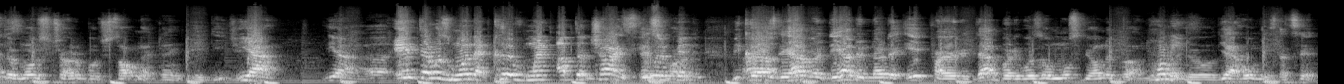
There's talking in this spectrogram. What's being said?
was was. the most chartable song, I think, ADJ. yeah, yeah. Uh, if there was one that could have went up the charts, it would have been because uh, they have a, they had another eight prior to that, but it was almost the underground. you know, yeah, homies. That's it.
